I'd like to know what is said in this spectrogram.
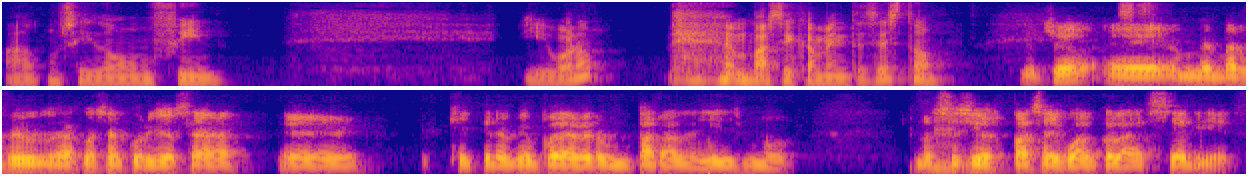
Ha conseguido un fin. Y bueno, básicamente es esto. De hecho, eh, me parece una cosa curiosa. Eh, que creo que puede haber un paralelismo. No sé Mm. si os pasa igual con las series.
